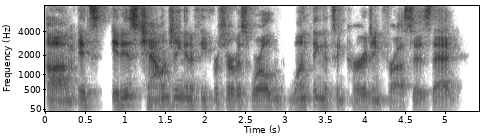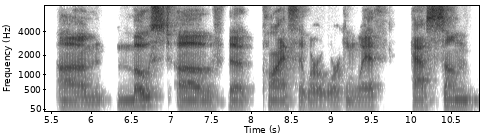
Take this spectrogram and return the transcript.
um, it's it is challenging in a fee for service world. One thing that's encouraging for us is that um, most of the clients that we're working with have some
